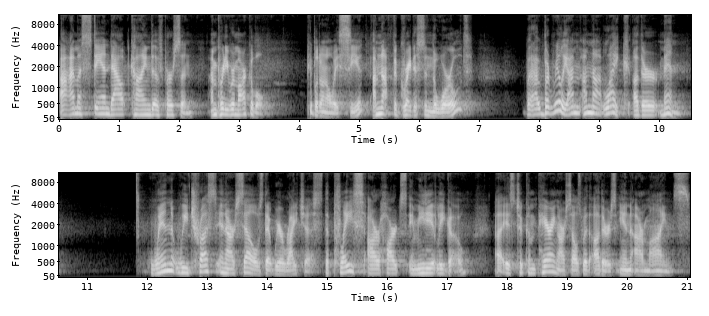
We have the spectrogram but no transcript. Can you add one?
I'm a standout kind of person. I'm pretty remarkable. People don't always see it. I'm not the greatest in the world. But, uh, but really, I'm, I'm not like other men. When we trust in ourselves that we're righteous, the place our hearts immediately go uh, is to comparing ourselves with others in our minds.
